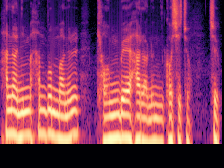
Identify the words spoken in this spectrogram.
하나님 한 분만을 경배하라는 것이죠. 즉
